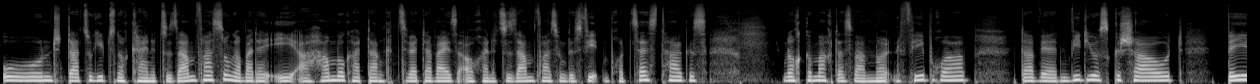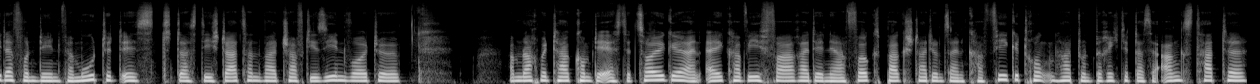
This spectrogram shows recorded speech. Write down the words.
Und dazu gibt es noch keine Zusammenfassung, aber der EA Hamburg hat dankenswerterweise auch eine Zusammenfassung des vierten Prozesstages noch gemacht. Das war am 9. Februar. Da werden Videos geschaut, Bilder, von denen vermutet ist, dass die Staatsanwaltschaft die sehen wollte. Am Nachmittag kommt der erste Zeuge, ein LKW-Fahrer, der in der Volksparkstadion seinen Kaffee getrunken hat und berichtet, dass er Angst hatte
